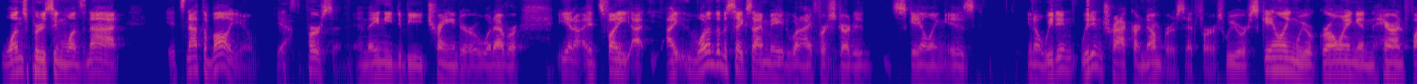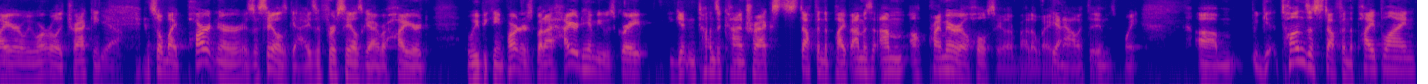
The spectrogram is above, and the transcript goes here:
One's producing one's not. It's not the volume. Yeah. it's the person and they need to be trained or whatever. You know it's funny I, I one of the mistakes i made when i first started scaling is You know, we didn't we didn't track our numbers at first. We were scaling, we were growing, and hair on fire. We weren't really tracking. Yeah. And so my partner is a sales guy. He's the first sales guy I ever hired. We became partners, but I hired him. He was great, getting tons of contracts, stuff in the pipe. I'm a, I'm a primarily a wholesaler, by the way. Yeah. Now at, the, in this point, um, tons of stuff in the pipeline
